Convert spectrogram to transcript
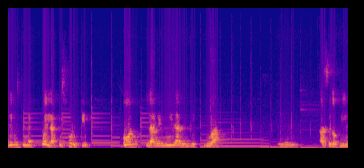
es una escuela que surge con la venida de Yeshua eh, hace dos mil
